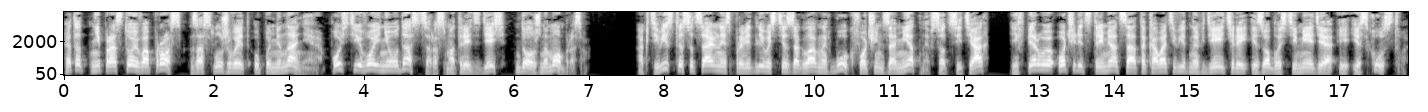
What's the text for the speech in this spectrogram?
Этот непростой вопрос заслуживает упоминания, пусть его и не удастся рассмотреть здесь должным образом. Активисты социальной справедливости заглавных букв очень заметны в соцсетях и в первую очередь стремятся атаковать видных деятелей из области медиа и искусства.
